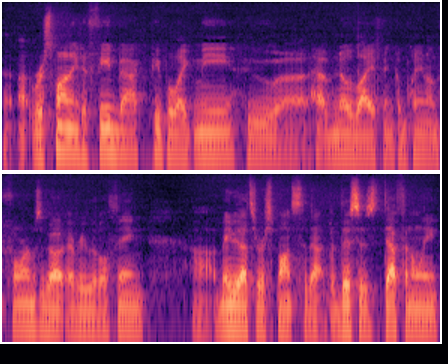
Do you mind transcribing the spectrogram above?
uh, responding to feedback, people like me who uh, have no life and complain on forums about every little thing. Uh, maybe that's a response to that, but this is definitely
